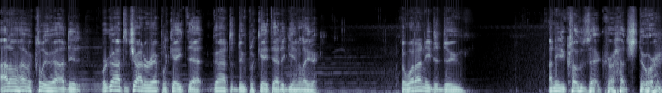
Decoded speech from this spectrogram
I don't have a clue how I did it. We're gonna have to try to replicate that. Gonna have to duplicate that again later. So what I need to do, I need to close that garage door.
